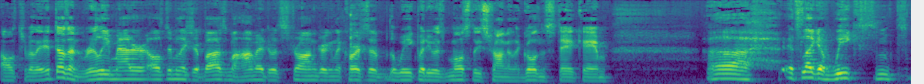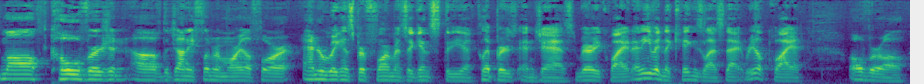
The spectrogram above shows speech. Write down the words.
Ultimately, it doesn't really matter. Ultimately, Shabazz Muhammad was strong during the course of the week, but he was mostly strong in the Golden State game. Uh, it's like a weak, small co-version of the Johnny Flynn Memorial for Andrew Wiggins' performance against the uh, Clippers and Jazz. Very quiet, and even the Kings last night, real quiet overall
